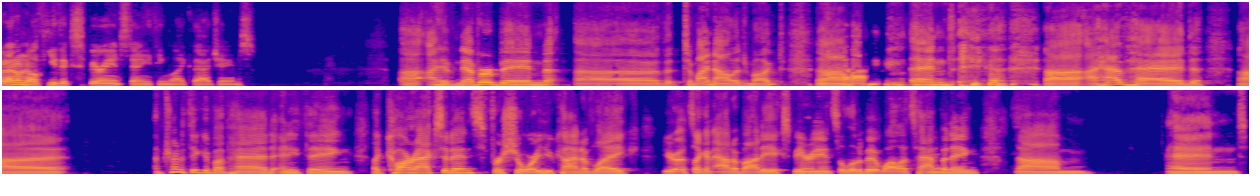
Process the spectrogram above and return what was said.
but i don't know if you've experienced anything like that james Uh, I have never been, uh, the, to my knowledge, mugged, um, and uh, I have had. I'm trying to think if I've had anything like car accidents. For sure, you kind of like you're. It's like an out of body experience a little bit while it's happening. Um, and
